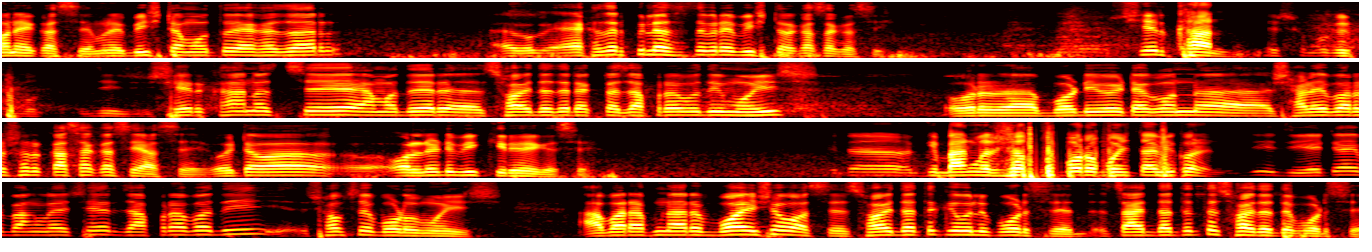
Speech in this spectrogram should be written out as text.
অনেক আছে মানে বিশটা মতো এক হাজার এক হাজার প্লাস আছে প্রায় বিশটার কাছাকাছি। শের খান এর সম্পর্কে একটু বলতে। জি শের খান হচ্ছে আমাদের ছয় দাঁতের একটা জাফরাবাদী মহিষ। ওর বডি ওয়েট এখন সাড়ে বারোশোর কাছাকাছি আছে। ওইটা অলরেডি বিক্রি হয়ে গেছে। এটা কি বাংলাদেশের সবচেয়ে বড় মহিষ দাবি করেন? জি জি এটাই বাংলাদেশের জাফরাবাদী সবচেয়ে বড় মহিষ। আবার আপনার বয়সও আছে ছয় দাঁতে কেবলই পড়ছে চার দাঁতেতে ছয় দাঁতে পড়ছে।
